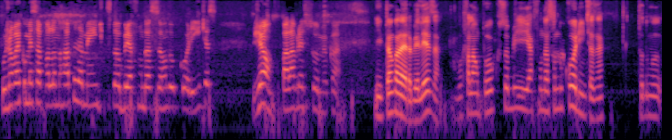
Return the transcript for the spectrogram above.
O João vai começar falando rapidamente sobre a fundação do Corinthians. João, a palavra é sua, meu cara. Então, galera, beleza? Vou falar um pouco sobre a fundação do Corinthians, né? Todo mundo,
